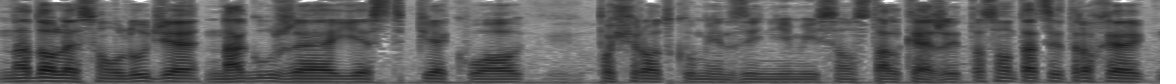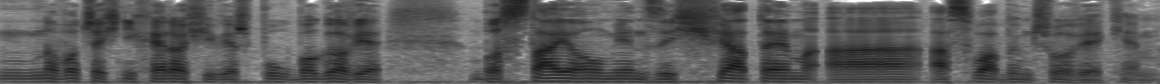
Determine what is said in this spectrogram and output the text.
Na dole są ludzie, na górze jest piekło, po środku między nimi są stalkerzy. To są tacy trochę nowocześni herosi, wiesz, półbogowie, bo stają między światem a, a słabym człowiekiem.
